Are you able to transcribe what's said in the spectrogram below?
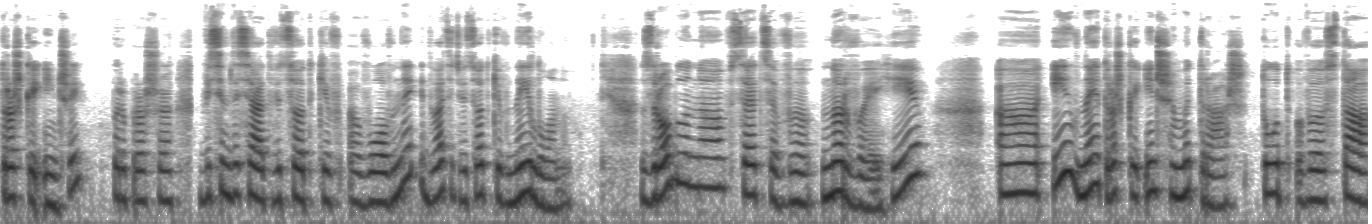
трошки інший перепрошую, 80% вовни і 20% нейлону. Зроблено все це в Норвегії, а, і в неї трошки інший метраж. Тут в 100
